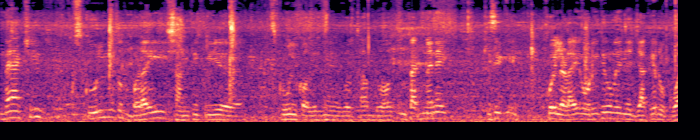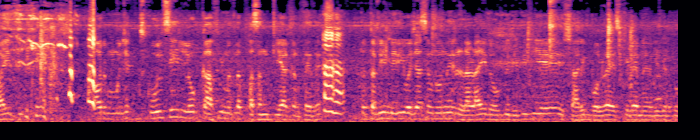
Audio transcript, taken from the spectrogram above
मैं एक्चुअली स्कूल में तो बड़ा ही शांति प्रिय स्कूल कॉलेज में वो था बहुत। इनफैक्ट मैंने किसी की कोई लड़ाई हो रही थी वो मैंने जाके रुकवाई थी। और मुझे स्कूल से ही लोग काफ़ी मतलब पसंद किया करते थे। हाँ। तो तभी मेरी वजह से उन्होंने लड़ाई रोक भी दी थी कि ये शारिक बोल रहा है इसके लिए मैं अभी तेरे को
